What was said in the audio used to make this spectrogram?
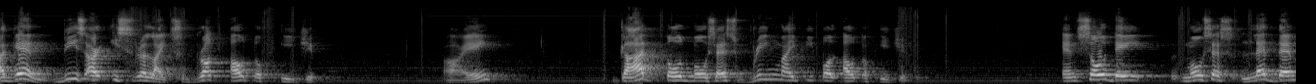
Again, these are Israelites brought out of Egypt. Okay? God told Moses, "Bring my people out of Egypt." And so they Moses led them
